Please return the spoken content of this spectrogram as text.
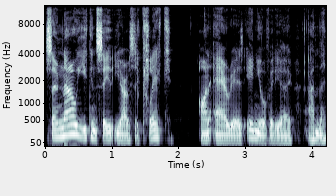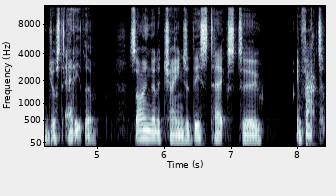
So now you can see that you're able to click on areas in your video and then just edit them. So I'm going to change this text to, in fact,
